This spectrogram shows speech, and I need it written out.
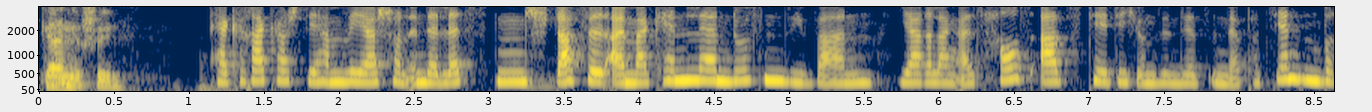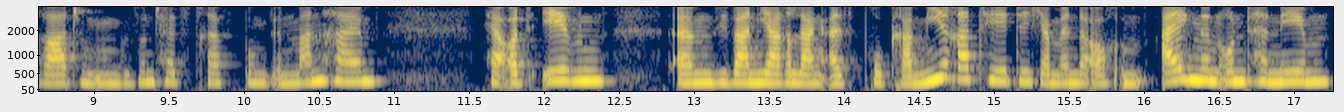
gerne schön. Herr Karakasch, Sie haben wir ja schon in der letzten Staffel einmal kennenlernen dürfen. Sie waren jahrelang als Hausarzt tätig und sind jetzt in der Patientenberatung im Gesundheitstreffpunkt in Mannheim. Herr Ott-Even, ähm, Sie waren jahrelang als Programmierer tätig, am Ende auch im eigenen Unternehmen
